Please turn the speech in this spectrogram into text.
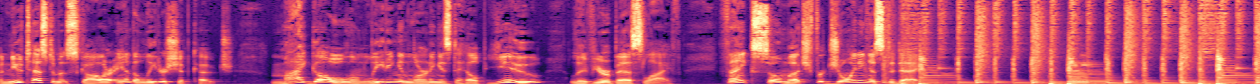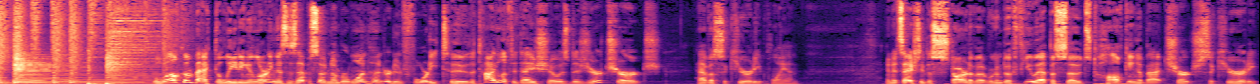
a New Testament scholar, and a leadership coach. My goal on leading and learning is to help you live your best life. Thanks so much for joining us today. Well, welcome back to Leading and Learning. This is episode number 142. The title of today's show is Does Your Church Have a Security Plan? And it's actually the start of it. We're going to do a few episodes talking about church security.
